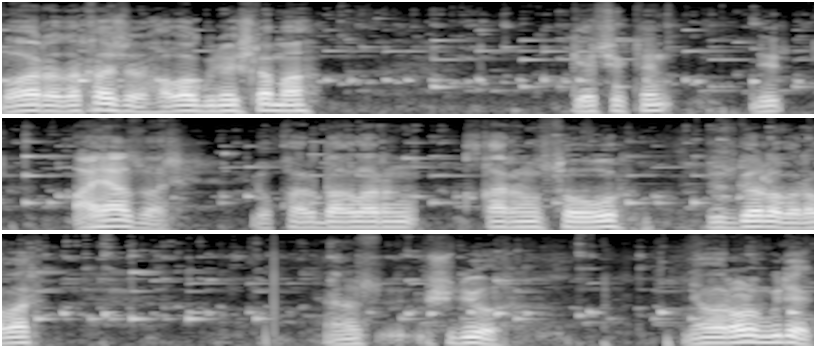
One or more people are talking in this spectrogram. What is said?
Bu arada arkadaşlar hava güneşli ama gerçekten bir ayaz var. Yukarı dağların karının soğuğu rüzgarla beraber yani üşüdüyor. Ne var oğlum güdek?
